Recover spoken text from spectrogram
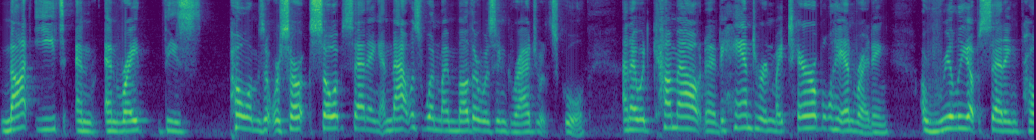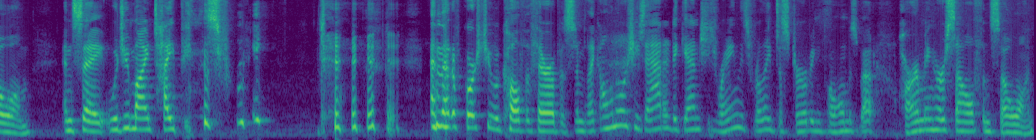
not eat and, and write these poems that were so, so upsetting. And that was when my mother was in graduate school. And I would come out and I'd hand her in my terrible handwriting a really upsetting poem and say, Would you mind typing this for me? And then, of course, she would call the therapist and be like, oh no, she's at it again. She's writing these really disturbing poems about harming herself and so on.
